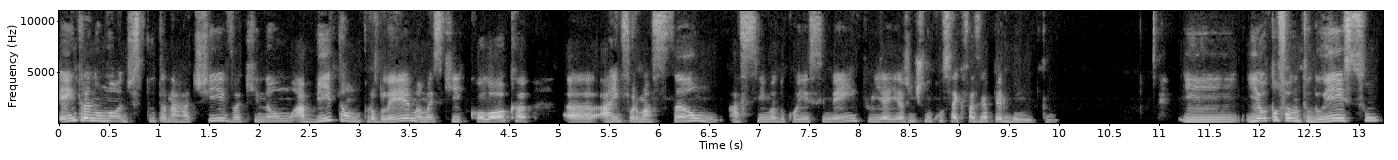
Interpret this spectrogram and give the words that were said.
entra numa disputa narrativa que não habita um problema, mas que coloca uh, a informação acima do conhecimento, e aí a gente não consegue fazer a pergunta. E, e eu estou falando tudo isso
